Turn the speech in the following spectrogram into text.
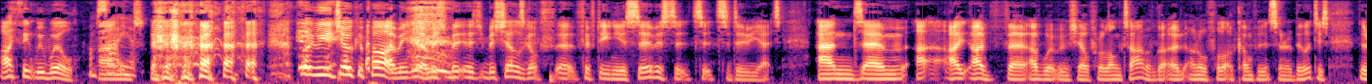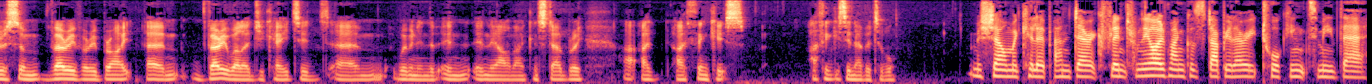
I think we will. I'm sorry. well, we joke apart. I mean, you know, Michelle's got uh, 15 years service to, to, to do yet, and um, I, have uh, I've worked with Michelle for a long time. I've got an, an, awful lot of confidence in her abilities. There are some very very bright, um, very well educated um, women in the in, in the Isle of Man Constabulary. I, I, I think it's I think it's inevitable. Michelle MacKillop and Derek Flint from the Isle of Man Constabulary talking to me there.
